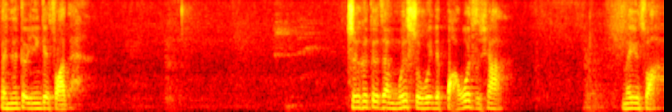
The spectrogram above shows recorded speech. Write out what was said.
本来都应该抓的。最后都在我所谓的把握之下，没有抓，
